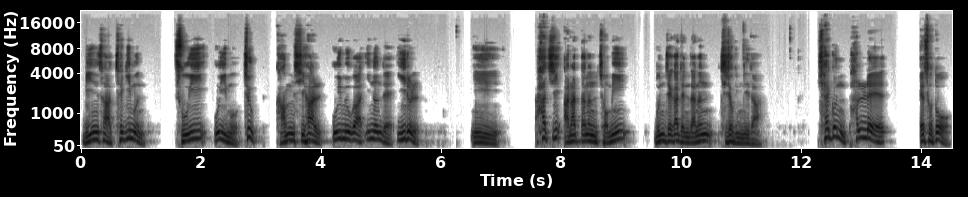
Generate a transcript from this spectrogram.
민사 책임은 주의 의무, 즉 감시할 의무가 있는데 이를 이, 하지 않았다는 점이 문제가 된다는 지적입니다. 최근 판례에서도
